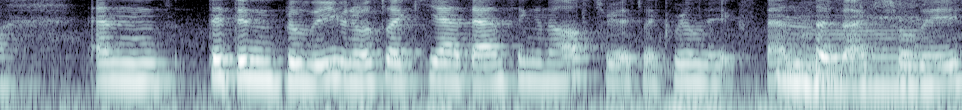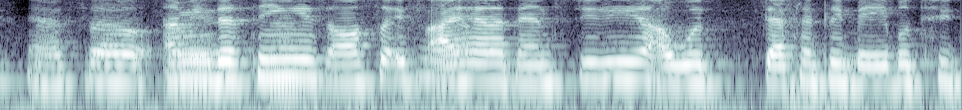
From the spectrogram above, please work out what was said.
Wow. and they didn't believe and it was like yeah dancing in Austria is like really expensive Mm. actually Yeah, so, now, I mean, the thing yeah. is also if I had a dance studio, I would definitely be able to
